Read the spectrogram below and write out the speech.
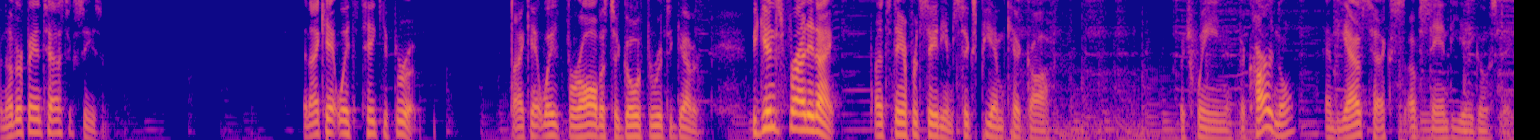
Another fantastic season. And I can't wait to take you through it. I can't wait for all of us to go through it together. Begins Friday night at Stanford Stadium, 6 p.m. kickoff between the Cardinal and the Aztecs of San Diego State.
